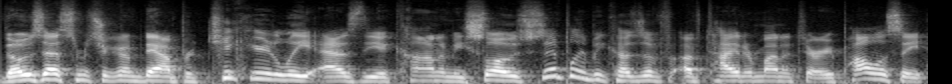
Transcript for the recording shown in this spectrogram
Those estimates are going down, particularly as the economy slows, simply because of, of tighter monetary policy.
